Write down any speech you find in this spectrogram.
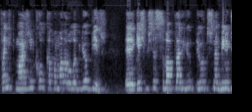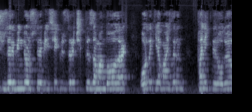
panik margin kol kapamalar olabiliyor bir. Ee, geçmişte swaplar yurt dışına 1300'lere, 1400'lere, 1800'lere çıktığı zaman doğal olarak oradaki yabancıların panikleri oluyor.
